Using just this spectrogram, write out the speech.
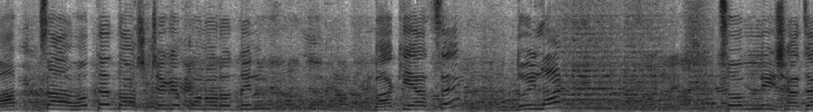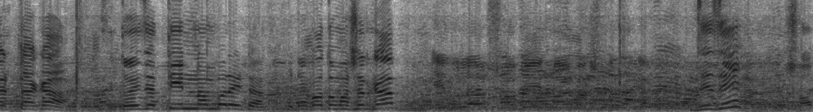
বাচ্চা হতে দশ থেকে পনেরো দিন বাকি আছে। দুই লাখ চল্লিশ। হাজার টাকা। তো এই যে তিন নম্বর এটা এটা কত মাসের গাব। জি জি। সব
